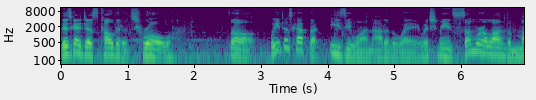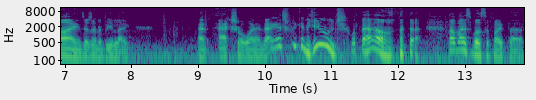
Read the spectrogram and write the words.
This guy just called it a troll. So we just got the easy one out of the way, which means somewhere along the mines there's gonna be like an actual one, and that guy's freaking huge. What the hell? How am I supposed to fight that?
